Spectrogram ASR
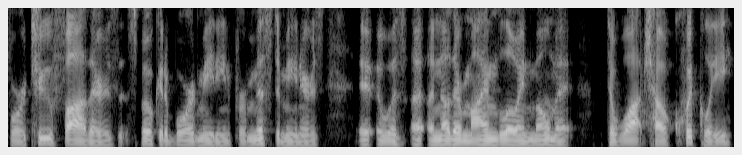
for two fathers that spoke at a board meeting for misdemeanors. It, it was a, another mind blowing moment to watch how quickly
